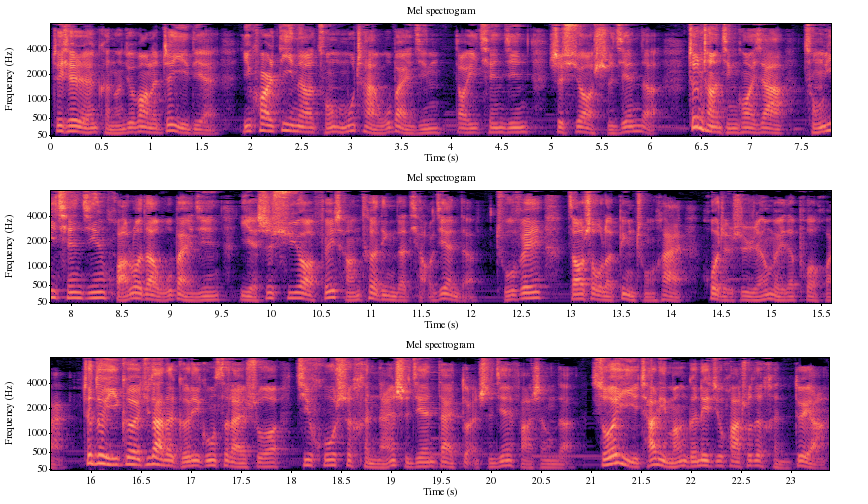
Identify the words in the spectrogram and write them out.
这些人可能就忘了这一点：一块地呢，从亩产五百斤到一千斤是需要时间的。正常情况下，从一千斤滑落到五百斤也是需要非常特定的条件的，除非遭受了病虫害或者是人为的破坏。这对一个巨大的格力公司来说，几乎是很难时间在短时间发生的。所以，查理芒格那句话说的很对啊，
